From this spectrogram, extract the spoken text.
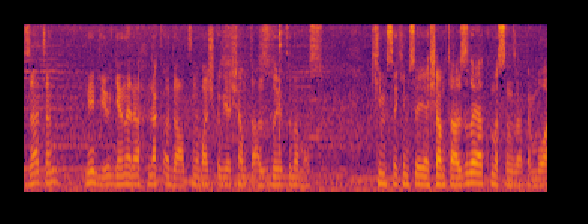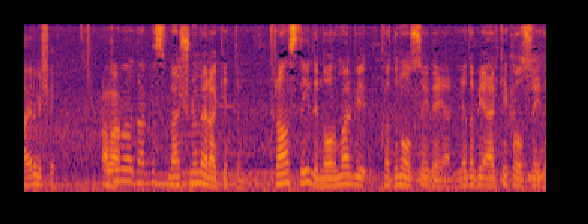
zaten ne diyor? Genel ahlak adı altında başka bir yaşam tarzı dayatılamaz. Kimse kimseye yaşam tarzı dayatmasın zaten. Bu ayrı bir şey. Ama Acaba Douglas ben şunu merak ettim. Trans değil de normal bir kadın olsaydı eğer ya da bir erkek olsaydı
